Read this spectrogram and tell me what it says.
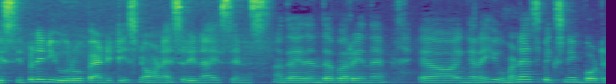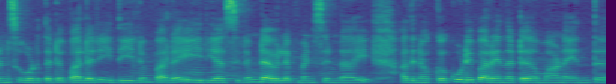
visible in Europe and it is known as renaissance. അതായത് എന്താ പറയുന്നത് ഇങ്ങനെ ഹ്യൂമൻ ആസ്പെക്ട്സിന് ഇമ്പോർട്ടൻസ് കൊടുത്തിട്ട് പല രീതിയിലും പല ഏരിയാസിലും ഡെവലപ്മെന്റ്സ് ഉണ്ടായി. അതിനൊക്കെ കൂടി പറയുന്ന ടേമാണ് എന്ത്?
